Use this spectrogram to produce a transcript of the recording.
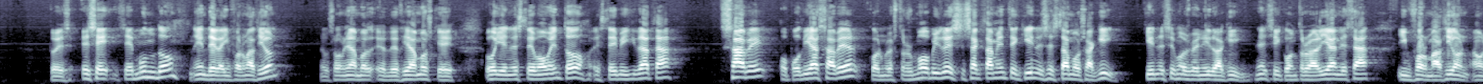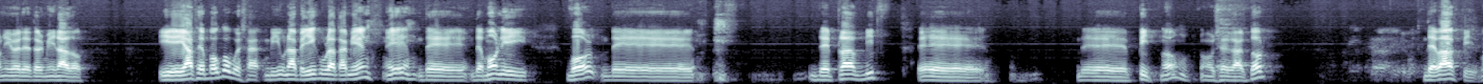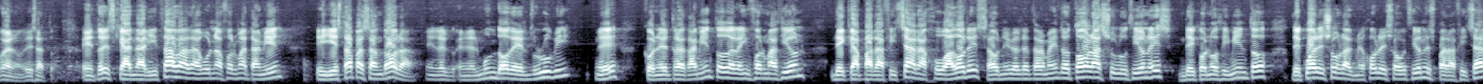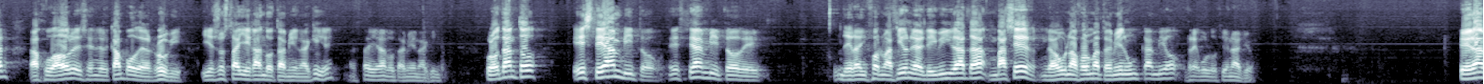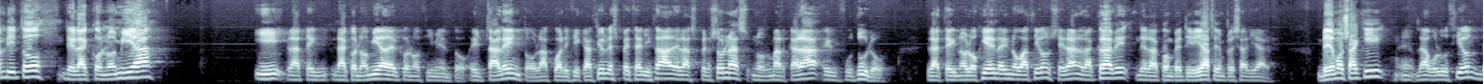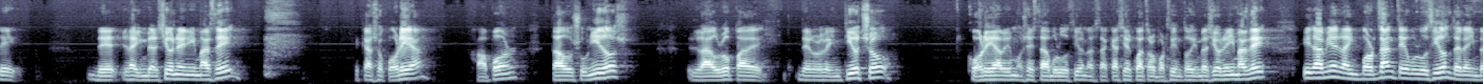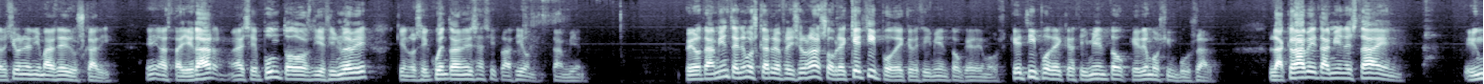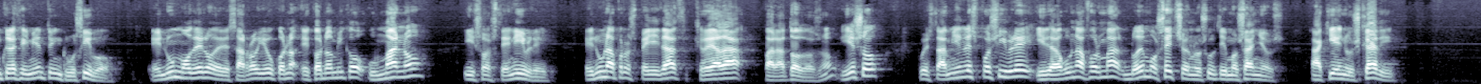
Entonces, ese, mundo eh, de la información, nosotros eh, decíamos que hoy en este momento, este Big Data sabe o podía saber con nuestros móviles exactamente quiénes estamos aquí, quiénes hemos venido aquí, si controlarían esa información a un nivel determinado. Y hace poco pues, vi una película también de, de Moneyball, de, de Brad Pitt, de Pitt, ¿no? ¿Cómo se el actor? De Brad Pitt, bueno, exacto. Entonces, que analizaba de alguna forma también, y está pasando ahora en el, mundo del Ruby, ¿eh? con el tratamiento de la información, de que para fichar a jugadores a un nivel de tratamiento, todas las soluciones de conocimiento de cuáles son las mejores opciones para fichar a jugadores en el campo del Ruby. Y eso está llegando también aquí, ¿eh? está llegando también aquí. Por lo tanto, este ámbito, este ámbito de, de la información y el Big Data va a ser, de alguna forma, también un cambio revolucionario. El ámbito de la economía y la, economía del conocimiento. El talento, la cualificación especializada de las personas nos marcará el futuro. La tecnología y la innovación serán la clave de la competitividad empresarial. Vemos aquí eh, la evolución de, la inversión en I+.D., en este caso Corea, Japón, Estados Unidos, la Europa de, los 28, Corea vemos esta evolución hasta casi el 4% de inversión en I+.D. y también la importante evolución de la inversión en I+.D. de Euskadi, ¿eh? hasta llegar a ese punto 2.19 que nos encuentra en esa situación también. Pero también tenemos que reflexionar sobre qué tipo de crecimiento queremos, qué tipo de crecimiento queremos impulsar. La clave también está en, un crecimiento inclusivo, en un modelo de desarrollo económico humano y sostenible, en una prosperidad creada para todos. Y eso pues también es posible y de alguna forma lo hemos hecho en los últimos años aquí en Euskadi.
